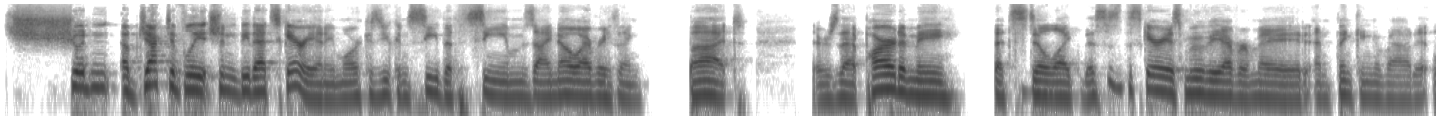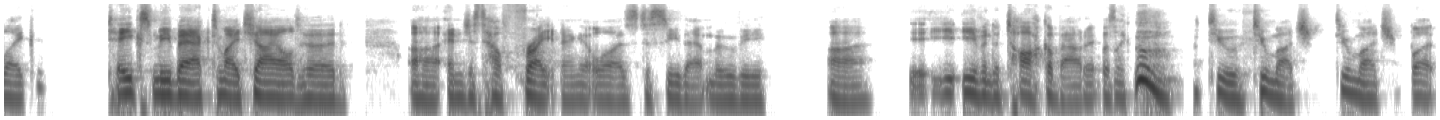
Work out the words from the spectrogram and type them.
shouldn't objectively it shouldn't be that scary anymore because you can see the seams. I know everything, but there's that part of me that's still like, this is the scariest movie ever made, and thinking about it like takes me back to my childhood uh, and just how frightening it was to see that movie. Uh, e- even to talk about it was like too too much, too much. But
